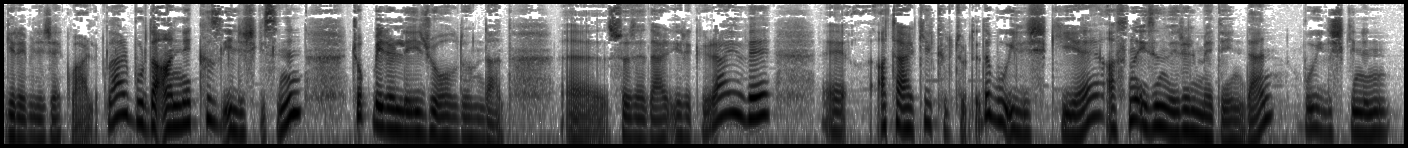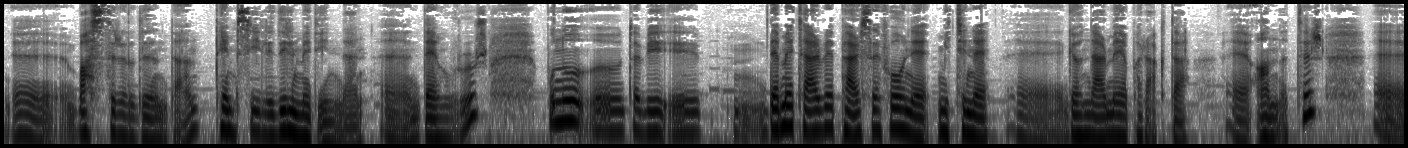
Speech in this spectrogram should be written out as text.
girebilecek varlıklar. Burada anne kız ilişkisinin çok belirleyici olduğundan söz eder Irigiray ve ataerkil kültürde de bu ilişkiye aslında izin verilmediğinden, bu ilişkinin e, bastırıldığından, temsil edilmediğinden e, dem vurur. Bunu e, tabii e, Demeter ve Persefone mitine e, gönderme yaparak da e, anlatır. E,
